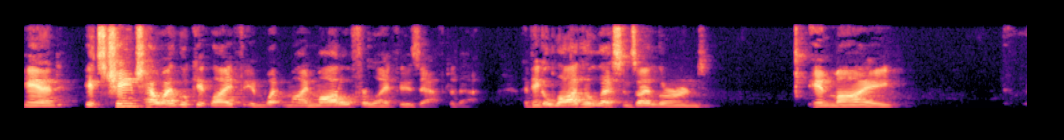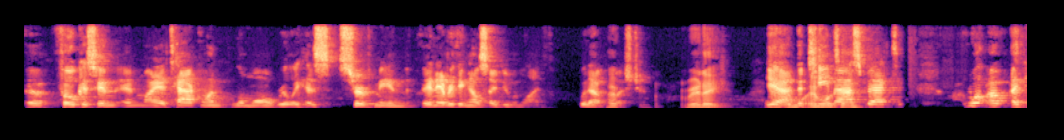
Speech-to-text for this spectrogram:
And it's changed how I look at life and what my model for life is after that. I think a lot of the lessons I learned in my uh, focus and, and my attack on Le Mans really has served me in, in everything else I do in life, without uh, question. Really? Yeah, and, the team aspect. Well, I, I,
